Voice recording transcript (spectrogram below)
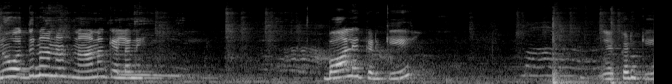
నువ్వు వద్దు నాన్న నాన్నకి వెళ్ళని బాల్ ఎక్కడికి? ఎక్కడికి?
